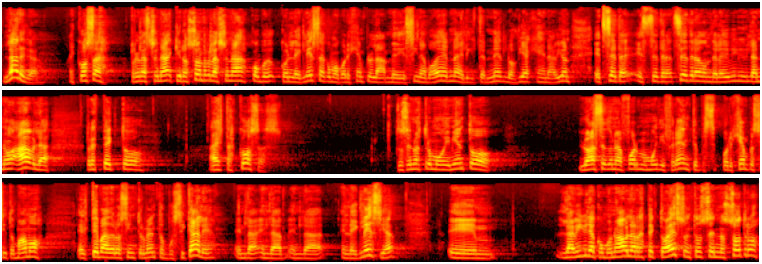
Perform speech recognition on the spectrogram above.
larga. Hay cosas relacionadas, que no son relacionadas con, la iglesia, como por ejemplo la medicina moderna, el internet, los viajes en avión, etcétera, etcétera, etcétera, donde la Biblia no habla respecto a estas cosas. Entonces nuestro movimiento lo hace de una forma muy diferente. Pues, por ejemplo, si tomamos el tema de los instrumentos musicales en la, en iglesia, eh, la Biblia como no habla respecto a eso, entonces nosotros,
